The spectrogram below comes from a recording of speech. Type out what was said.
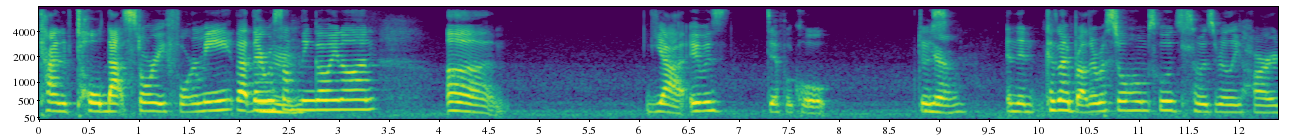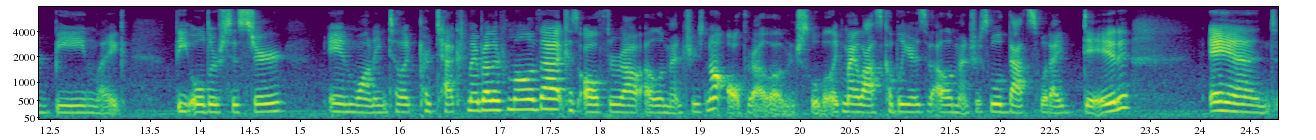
kind of told that story for me that there was Mhm. something going on. Um yeah, it was difficult Just yeah. and then because my brother was still homeschooled, so it was really hard being like the older sister and wanting to like protect my brother from all of that because all throughout elementary not all throughout elementary school but like my last couple years of elementary school that's what i did and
